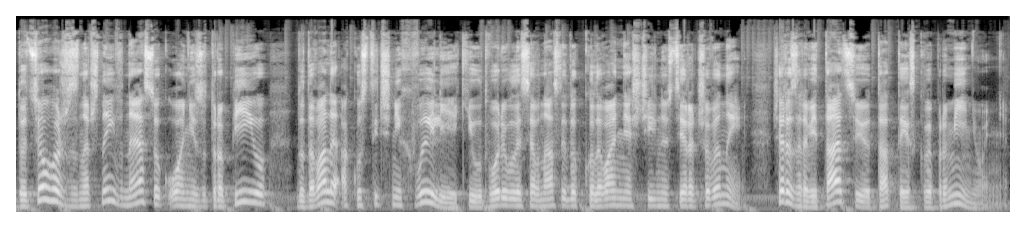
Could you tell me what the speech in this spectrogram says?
До цього ж значний внесок у анізотропію додавали акустичні хвилі, які утворювалися внаслідок коливання щільності речовини через гравітацію та тиск випромінювання.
